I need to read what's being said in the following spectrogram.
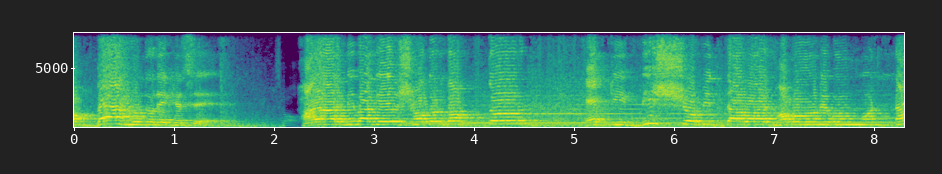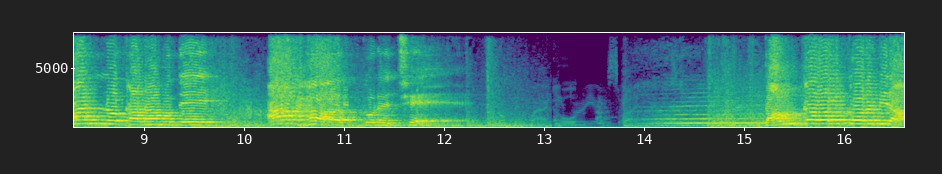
অব্যাহত রেখেছে। ফায়ার বিভাগের সদর দপ্তর, একটি বিশ্ববিদ্যালয় ভবন এবং অন্যান্য কাঠামোতে আঘাত করেছে। দমকল কর্মীরা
